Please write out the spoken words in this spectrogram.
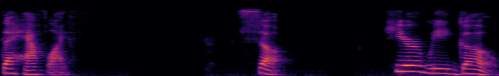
the half-life. So here we go.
